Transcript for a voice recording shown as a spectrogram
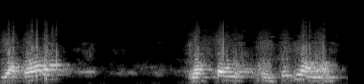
E agora nós estamos com tudo na mão.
